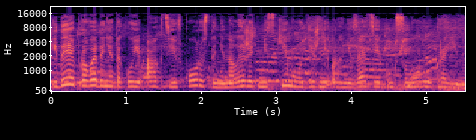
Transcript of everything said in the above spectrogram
Ідея проведення такої акції в Коростені належить міській молодіжній організації Комсомолу України.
